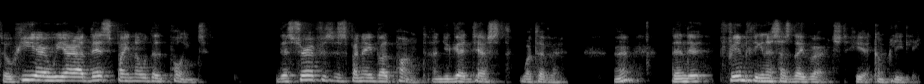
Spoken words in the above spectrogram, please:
So here we are at this spinodal point the surface is spinodal point and you get just whatever. Then the film thickness has diverged here completely.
